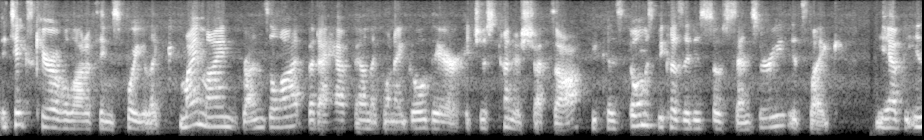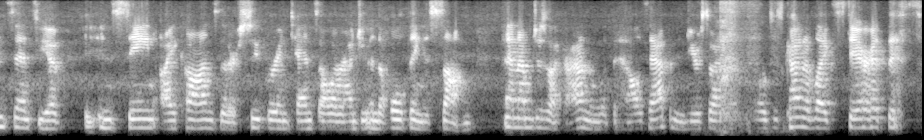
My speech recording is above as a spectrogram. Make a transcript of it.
it takes care of a lot of things for you. Like my mind runs a lot, but I have found like when I go there, it just kind of shuts off because almost because it is so sensory. It's like you have the incense, you have insane icons that are super intense all around you, and the whole thing is sung. And I'm just like, I don't know what the hell is happening here. So I, will just kind of like stare at this,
